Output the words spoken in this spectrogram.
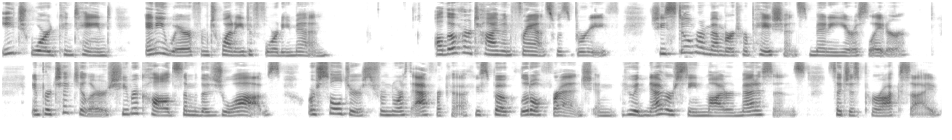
Each ward contained anywhere from 20 to 40 men. Although her time in France was brief, she still remembered her patients many years later. In particular, she recalled some of the Zouaves, or soldiers from North Africa who spoke little French and who had never seen modern medicines, such as peroxide.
